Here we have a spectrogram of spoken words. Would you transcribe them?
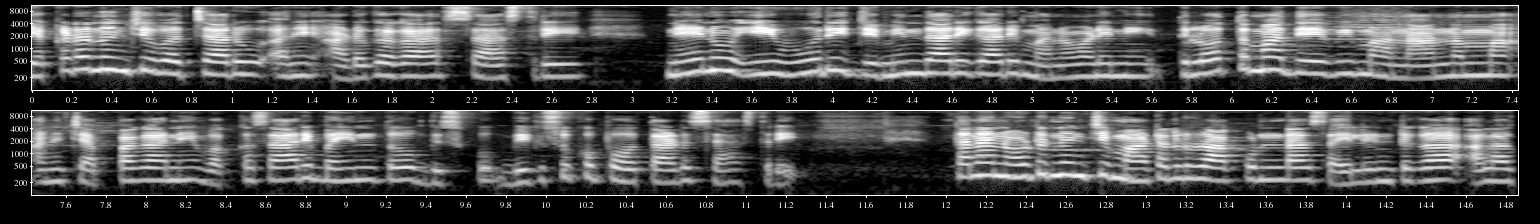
ఎక్కడ నుంచి వచ్చారు? అని అడగగా శాస్త్రి. నేను ఈ ఊరి జమీందారి గారి మనవడిని తిలోత్తమాదేవి మా నాన్నమ్మ అని చెప్పగానే ఒక్కసారి భయంతో బిసుకు బిగుసుకుపోతాడు శాస్త్రి. తన నోటి నుంచి మాటలు రాకుండా సైలెంట్గా అలా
